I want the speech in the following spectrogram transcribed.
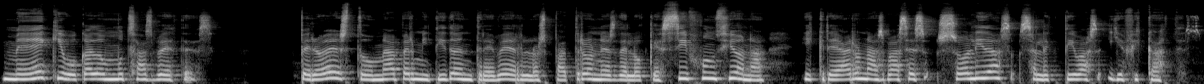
me he equivocado muchas veces. Pero esto me ha permitido entrever los patrones de lo que sí funciona y crear unas bases sólidas, selectivas y eficaces.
